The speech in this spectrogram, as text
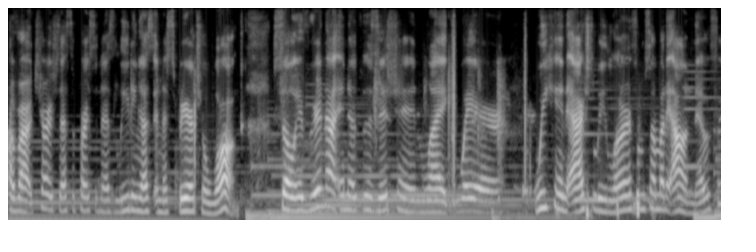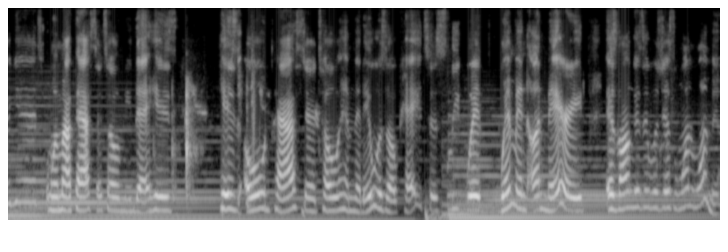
of our church. That's the person that's leading us in a spiritual walk. So if we're not in a position like where we can actually learn from somebody, I'll never forget when my pastor told me that his his old pastor told him that it was okay to sleep with women unmarried as long as it was just one woman.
